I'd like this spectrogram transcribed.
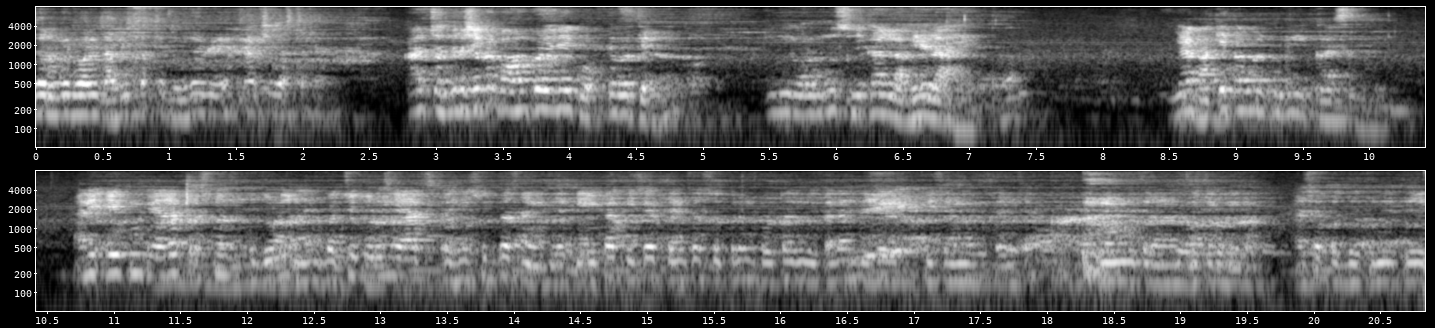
जर उमेदवारी झाली तर ते दुर्दैवी आहे जास्त काय. काल चंद्रशेखर बावनकुळेने एक वक्तव्य केलं की ऑलमोस्ट निकाल लागलेला आहे. या भाकितावर तुम्ही काय सांगाल आणि एक मिनिट याला प्रश्न जोडून आहे बच्चू कडून आज हे सुद्धा सांगितलं की एका खिशात त्यांचा सुप्रीम कोर्टात निकाल आणि दुसऱ्या खिशामध्ये त्यांच्या नोंदणी करण्यासाठी केलं अशा पद्धतीने ते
